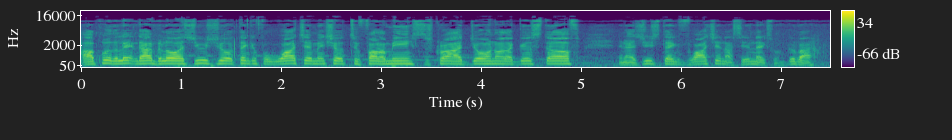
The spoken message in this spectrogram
I'll put the link down below as usual. Thank you for watching. Make sure to follow me, subscribe, join, all that good stuff. And as usual, thank you for watching. I'll see you next one. Goodbye.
